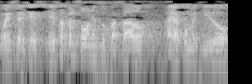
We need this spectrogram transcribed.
Puede ser que esa persona en su pasado haya cometido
